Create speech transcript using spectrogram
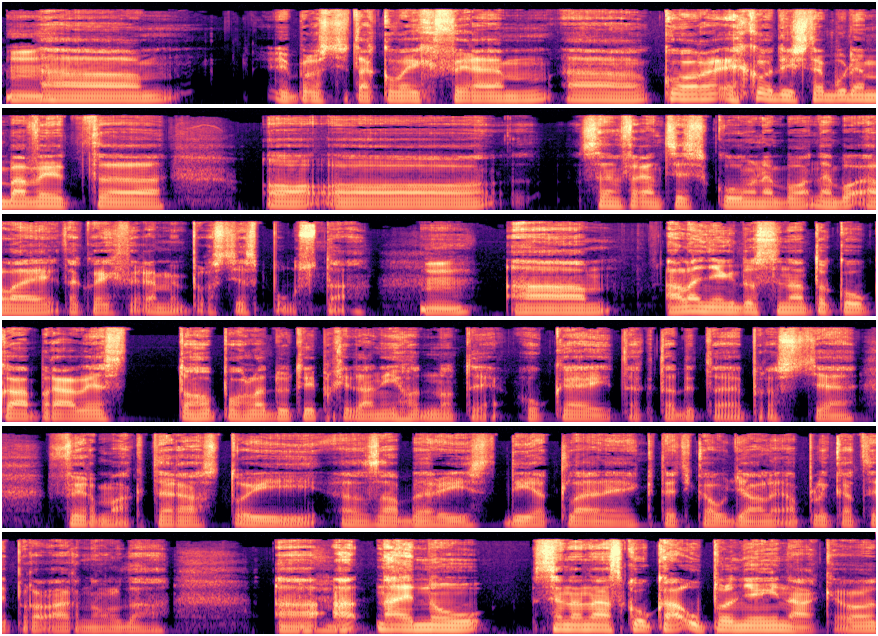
mm, uh, je prostě takových firm, uh, core, jako když se budeme bavit uh, o, o San Francisku nebo, nebo LA, takových firm je prostě spousta. mm, A, ale někdo se na to kouká právě z toho pohledu ty přidané hodnoty. OK, tak tady to je prostě firma, která stojí eh, za Berries, The Athletic, teďka udělali aplikaci pro Arnolda a, Mhm. a najednou se na nás kouká úplně jinak. Jo?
